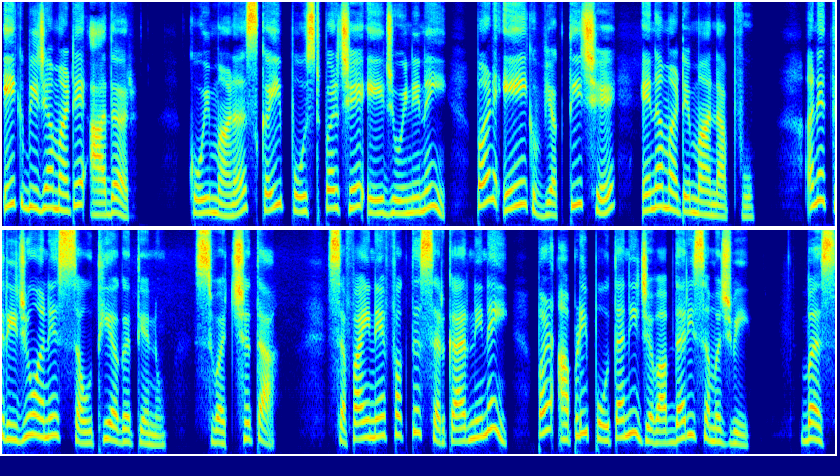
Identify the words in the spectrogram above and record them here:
એકબીજા માટે આદર. કોઈ માણસ કઈ પોસ્ટ પર છે એ જોઈને નહીં, પણ એ એક વ્યક્તિ છે એના માટે માન આપવું. અને ત્રીજું અને સૌથી અગત્યનું, સ્વચ્છતા. સફાઈને ફક્ત સરકારની નહીં, પણ આપણી પોતાની જવાબદારી સમજવી. બસ,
